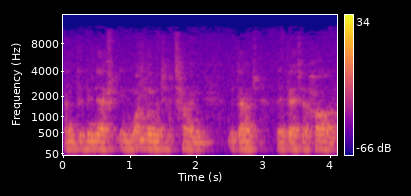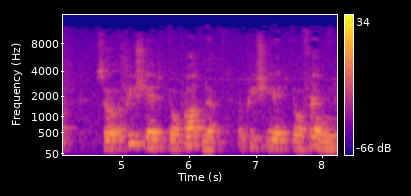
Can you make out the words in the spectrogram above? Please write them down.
and they've been left in one moment of time without their better half. So appreciate your partner, appreciate your friend,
